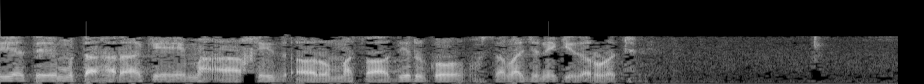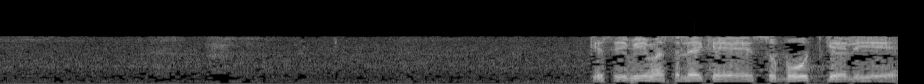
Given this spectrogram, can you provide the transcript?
شریعت متحرہ کے ماخذ اور مصادر کو سمجھنے کی ضرورت ہے۔ کسی بھی مسئلے کے ثبوت کے لیے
